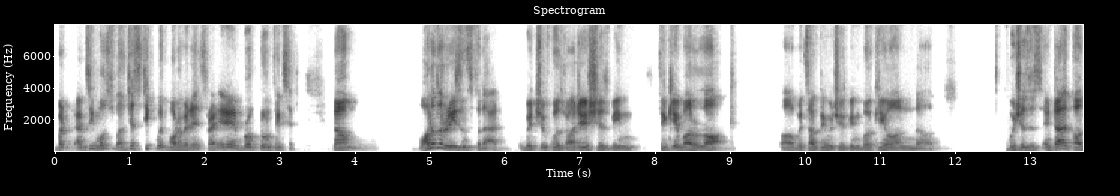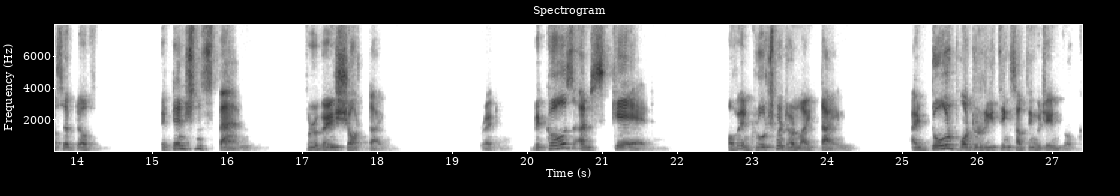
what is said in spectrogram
But I'm saying most of us just stick with whatever it is, right? It ain't broke, don't fix it. Now, one of the reasons for that, which of course Rajesh has been thinking about a lot, uh, with something which he's been working on, uh, which is this entire concept of attention span for a very short time, right? Because I'm scared of encroachment on my time, I don't want to rethink something which ain't broke.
